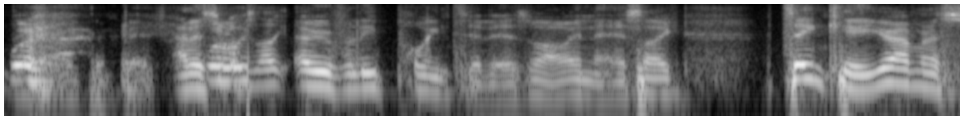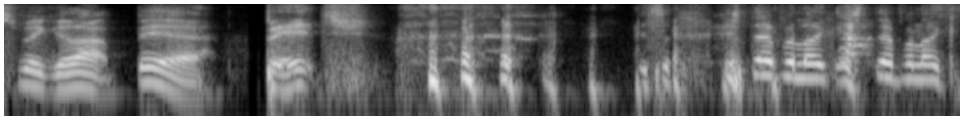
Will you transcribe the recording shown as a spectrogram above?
Well- a good bitch. And it's well- always like overly pointed as well, isn't it? It's like, Tinky, you're having a swig of that beer, bitch. it's, it's never like it's never like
